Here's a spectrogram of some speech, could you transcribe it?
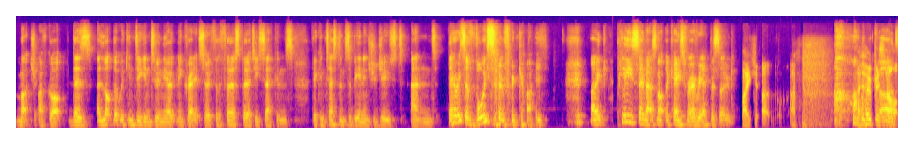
much I've got there's a lot that we can dig into in the opening credits. So for the first 30 seconds, the contestants are being introduced and there is a voiceover guy. like, please say that's not the case for every episode. I, I, I, uh, uh, Oh, I hope it's not,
